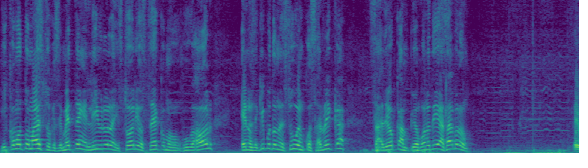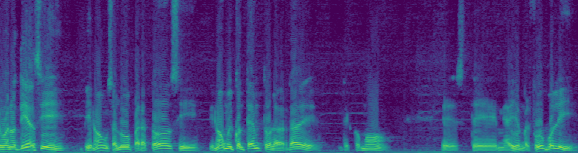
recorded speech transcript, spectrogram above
¿Y cómo toma esto? Que se mete en el libro la historia usted como jugador en los equipos donde estuvo en Costa Rica, salió campeón. Buenos días, Álvaro. Eh, buenos días y, no, un saludo para todos y, no, muy contento, la verdad, de, cómo este, me ha ido en el fútbol y,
